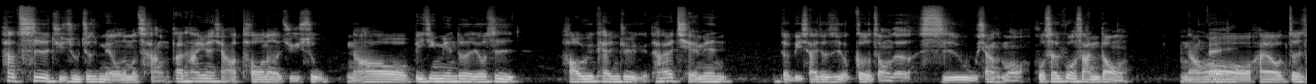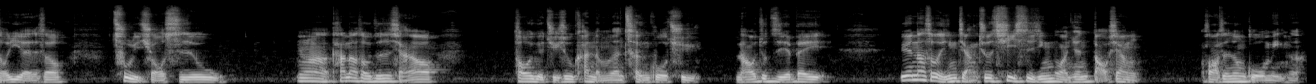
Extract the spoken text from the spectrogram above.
他吃的局数就是没有那么长，但他因为想要偷那个局数，然后毕竟面对的又是 Howie Kendrick，他在前面的比赛就是有各种的失误，像什么火车过山洞，然后还有正手一垒的时候处理球失误，那他那时候就是想要偷一个局数，看能不能撑过去，然后就直接被。因为那时候已经讲，就是气势已经完全倒向华盛顿国民了，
